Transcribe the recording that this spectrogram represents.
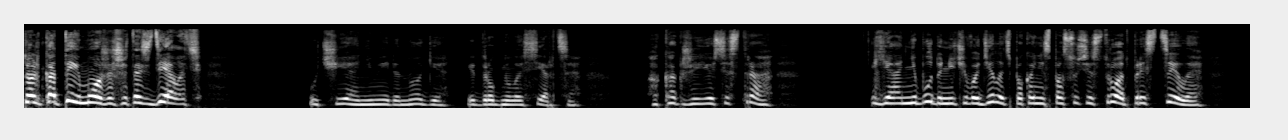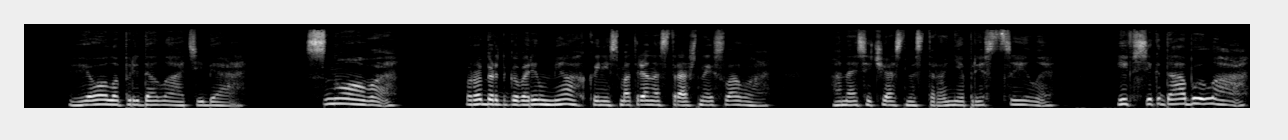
Только ты можешь это сделать!» У Чия онемели ноги и дрогнуло сердце. «А как же ее сестра?» Я не буду ничего делать, пока не спасу сестру от Присциллы. Виола предала тебя. Снова. Роберт говорил мягко, несмотря на страшные слова. Она сейчас на стороне Присциллы. И всегда была.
